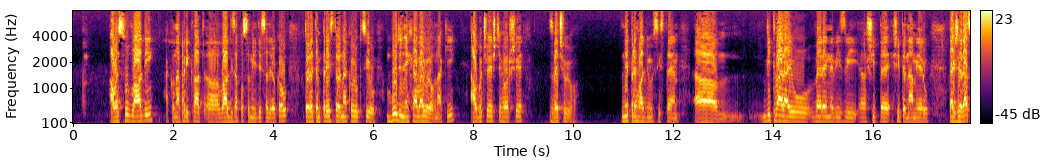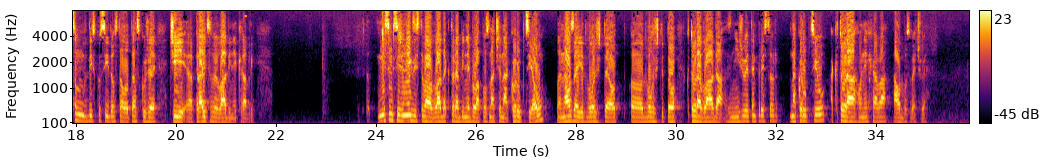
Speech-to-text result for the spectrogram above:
ale sú vlády, ako napríklad uh, vlády za posledných 10 rokov, ktoré ten priestor na korupciu buď nechávajú rovnaký, alebo čo je ešte horšie, zväčšujú ho. Neprehľadňujú systém, um, vytvárajú verejné výzvy e, šité, šité na mieru. Takže raz som v diskusii dostal otázku, že či e, pravicové vlády nekradli. Myslím si, že neexistovala vláda, ktorá by nebola poznačená korupciou, len naozaj je dôležité, e, dôležité to, ktorá vláda znižuje ten priestor na korupciu a ktorá ho necháva alebo zväčšuje.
